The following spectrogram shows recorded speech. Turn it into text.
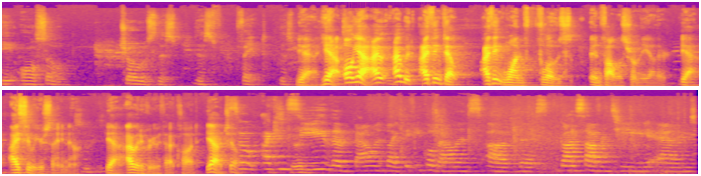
he also chose this, this fate, this. Yeah, yeah. Oh, yeah. I, I would. I think that. I think one flows and follows from the other. Yeah, I see what you're saying now. Yeah, I would agree with that, Claude. Yeah, Jill. So I can see the balance, like the equal balance of this God's sovereignty and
